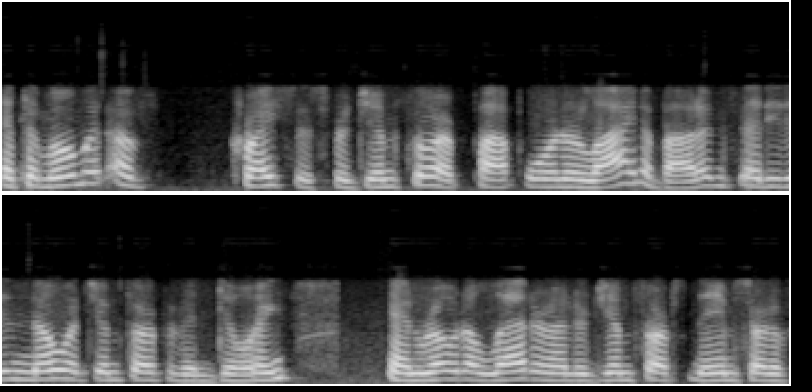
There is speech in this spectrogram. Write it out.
at the moment of crisis for Jim Thorpe, Pop Warner lied about it and said he didn't know what Jim Thorpe had been doing, and wrote a letter under Jim Thorpe's name, sort of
